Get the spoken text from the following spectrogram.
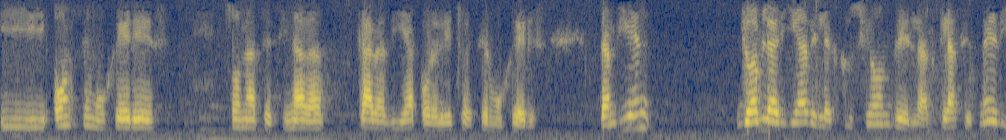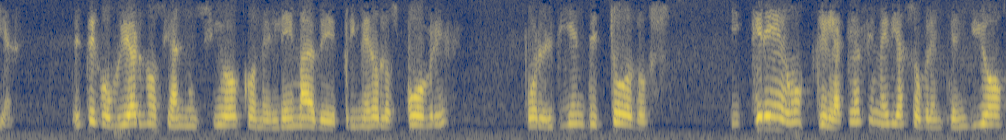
y 11 mujeres son asesinadas cada día por el hecho de ser mujeres. También yo hablaría de la exclusión de las clases medias. Este gobierno se anunció con el lema de primero los pobres por el bien de todos. Y creo que la clase media sobreentendió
